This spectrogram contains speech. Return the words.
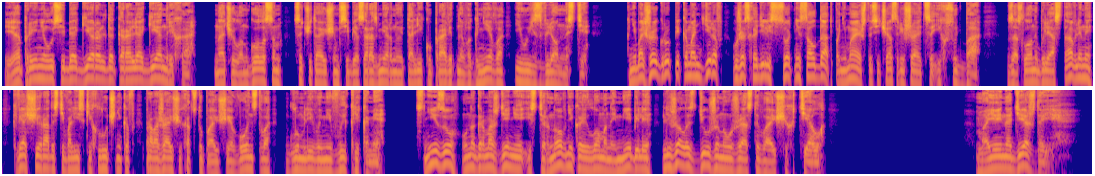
«Я принял у себя Геральда короля Генриха», — начал он голосом, сочетающим в себе соразмерную талику праведного гнева и уязвленности. К небольшой группе командиров уже сходились сотни солдат, понимая, что сейчас решается их судьба — Заслоны были оставлены к вящей радости валийских лучников, провожающих отступающее воинство глумливыми выкриками. Снизу, у нагромождения из терновника и ломаной мебели, лежалась дюжина уже остывающих тел. «Моей надеждой,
